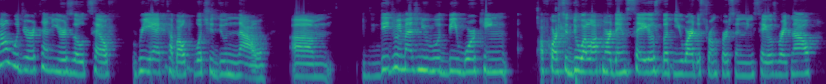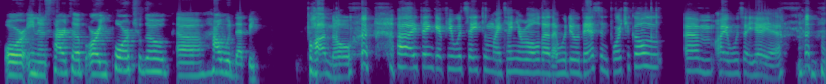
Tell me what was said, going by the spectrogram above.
How would your 10 years old self react about what you do now? Um, did you imagine you would be working of course you do a lot more than sales but you are the strong person in sales right now or in a startup or in portugal uh, how would that be well, no. I think if you would say to my 10 year old that I would do this in Portugal, Um, I would say yeah, yeah.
